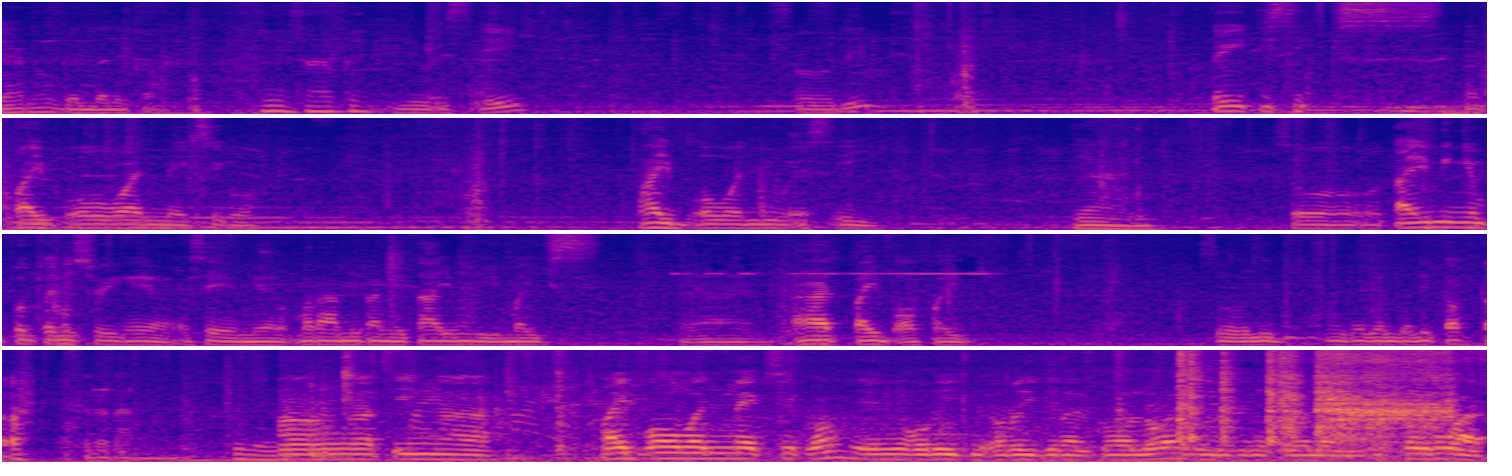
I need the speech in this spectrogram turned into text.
Yan ang ganda nito. Ano yung sabi? USA. Solid. 36 na 501 Mexico. 501 USA. Yan. So, timing yung punta ni Sir ngayon kasi marami-rami tayong Levi's. Yan. At 505. Solid. Ang gaganda nito. Tara. Tara na. Ang ating ah, 501 Mexico. Yan yung ori- original color. Yung original color. Stone what?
